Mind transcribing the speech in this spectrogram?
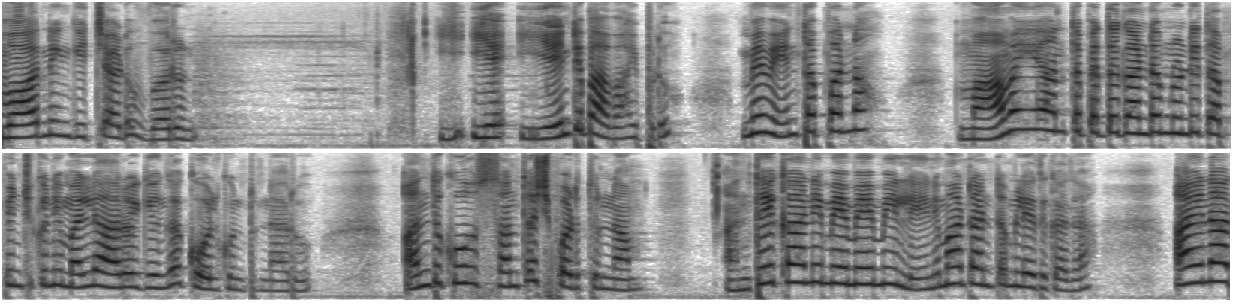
వార్నింగ్ ఇచ్చాడు వరుణ్. ఏ- ఏంటి బావా ఇప్పుడు? మేమేం తప్పన్నా? మామయ్య అంత పెద్ద గండం నుండి తప్పించుకుని మళ్ళీ ఆరోగ్యంగా కోలుకుంటున్నారు. అందుకు సంతోషపడుతున్నాం. అంతేకాని మేమేమీ లేని మాట అంటం లేదు కదా. ఆయన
